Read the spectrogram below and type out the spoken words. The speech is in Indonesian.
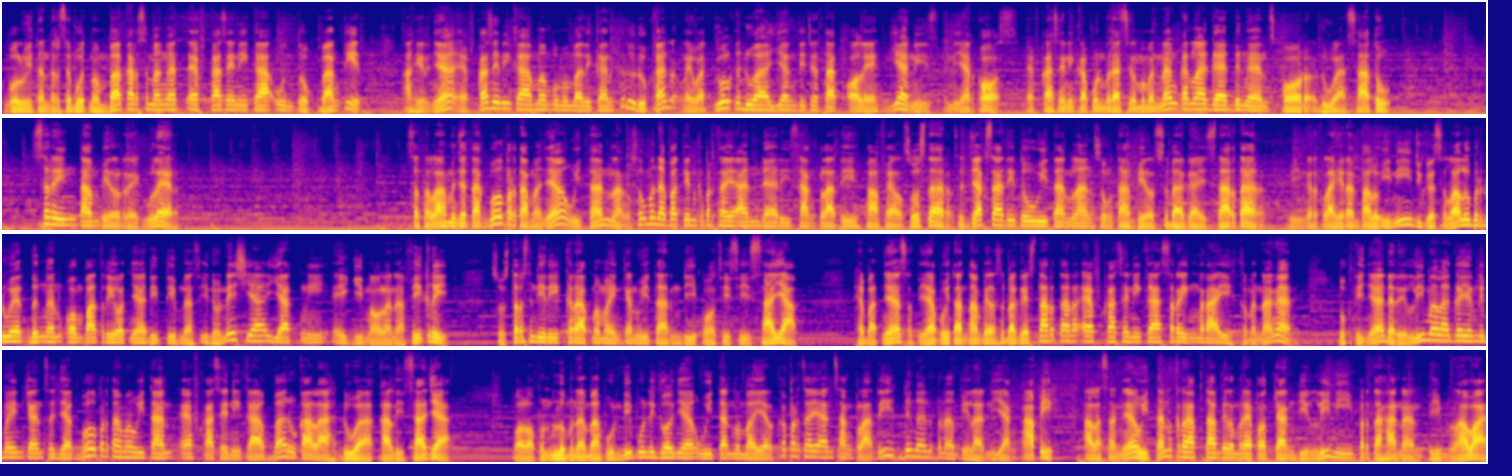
Gol Witan tersebut membakar semangat FK Senika untuk bangkit. Akhirnya FK Senika mampu membalikan kedudukan lewat gol kedua yang dicetak oleh Giannis Niarkos. FK Senika pun berhasil memenangkan laga dengan skor 2-1. Sering tampil reguler, setelah mencetak gol pertamanya, Witan langsung mendapatkan kepercayaan dari sang pelatih Pavel Suster. Sejak saat itu, Witan langsung tampil sebagai starter. Winger kelahiran Palu ini juga selalu berduet dengan kompatriotnya di timnas Indonesia yakni Egi Maulana Fikri. Suster sendiri kerap memainkan Witan di posisi sayap. Hebatnya, setiap Witan tampil sebagai starter, FK Senika sering meraih kemenangan. Buktinya dari lima laga yang dimainkan sejak gol pertama Witan, FK Senika baru kalah dua kali saja. Walaupun belum menambah pundi-pundi golnya, Witan membayar kepercayaan sang pelatih dengan penampilan yang apik. Alasannya Witan kerap tampil merepotkan di lini pertahanan tim lawan.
